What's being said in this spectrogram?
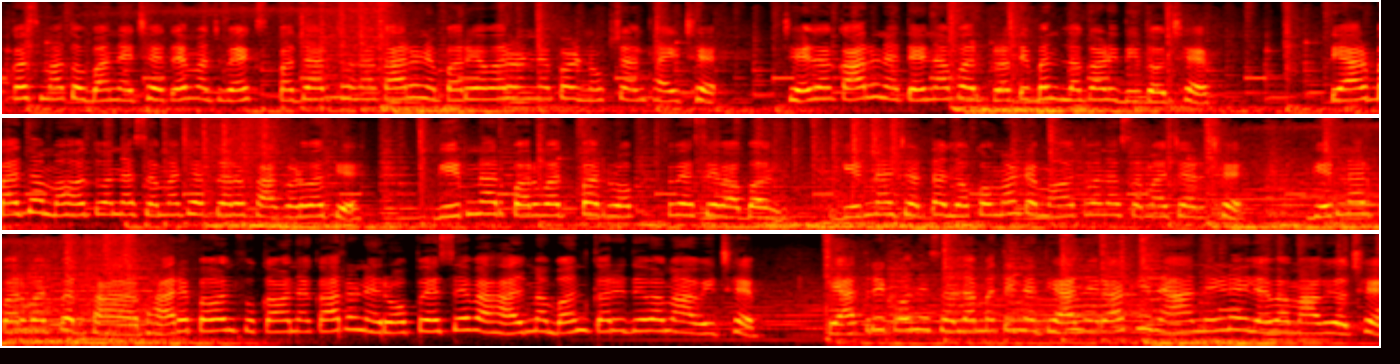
અકસ્માતો બને છે તેમજ વેક્સ પદાર્થોના કારણે પર્યાવરણને પણ નુકસાન થાય છે, જેના કારણે તેના પર પ્રતિબંધ લગાડી દીધો છે. ત્યારબાદના મહત્વના સમાચાર તરફ આગળ વધીએ. ગિરનાર પર્વત પર રોપવે સેવા બંધ. ગિરનાર જતા લોકો માટે મહત્વના સમાચાર છે. ગિરનાર પર્વત પર ભારે પવન ફૂંકાવાના કારણે રોપવે સેવા હાલમાં બંધ કરી દેવામાં આવી છે. યાત્રિકોની સલામતીને ધ્યાને રાખીને આ નિર્ણય લેવામાં આવ્યો છે.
